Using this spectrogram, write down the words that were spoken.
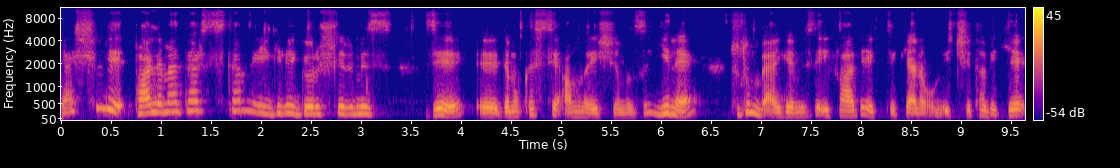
Ya şimdi parlamenter sistemle ilgili görüşlerimiz bizi e, demokrasi anlayışımızı yine tutum belgemizde ifade ettik. Yani onun içi tabii ki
